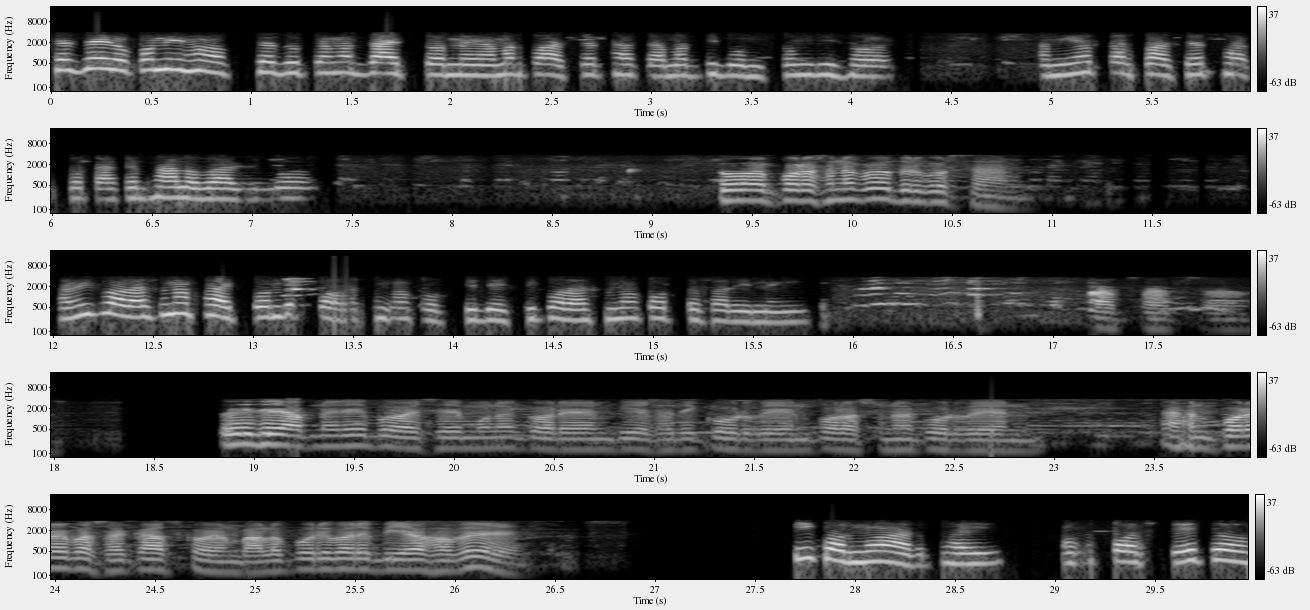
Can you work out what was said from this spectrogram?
সে যেরকমই হোক সে যদি আমার দায়িত্ব নেই আমার পাশে থাকে আমার জীবন সঙ্গী হয়। আমিও তার পাশে থাকব তাকে ভালোবাসবো। তো পড়াশোনা করে দূর করছেন? আমি পড়াশোনা ফাইভ পর্যন্ত পড়াশোনা করছি বেশি পড়াশোনা করতে পারি নাই। আচ্ছা আচ্ছা। তো এই যে আপনার এই বয়সে মনে করেন বিয়ে শাদী করবেন পড়াশোনা করবেন এখন পরের বাসায় কাজ করেন ভালো পরিবারে বিয়ে হবে? কি করব আর ভাই? কষ্টে তো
